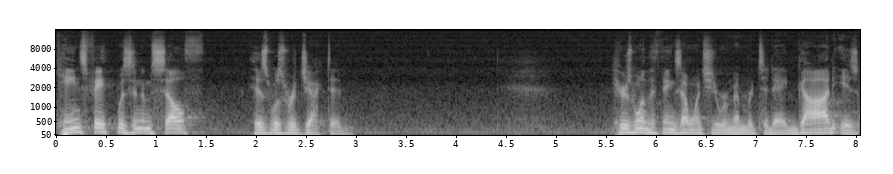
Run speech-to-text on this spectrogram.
Cain's faith was in himself, his was rejected. Here's one of the things I want you to remember today God is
